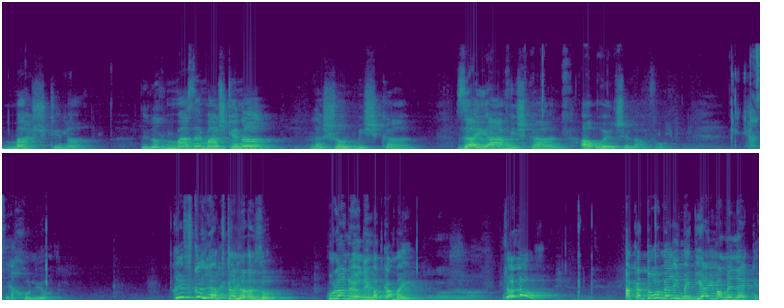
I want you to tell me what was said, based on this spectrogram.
משכנה. יודעות מה זה משכנה? לשון משכן. זה היה המשכן, האוהל של האבות. איך זה יכול להיות? הקטנה הזאת, כולנו יודעים בת כמה היא. שלוש. שלוש. הכתוב אומר, היא מגיעה עם המנקת.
